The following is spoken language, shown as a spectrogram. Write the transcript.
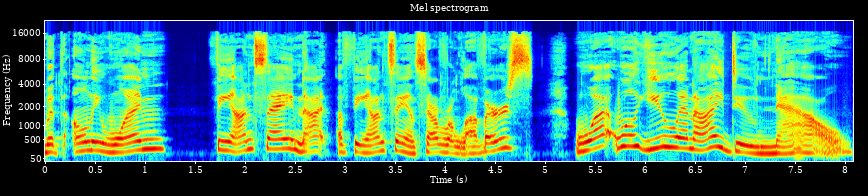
with only one fiance, not a fiance and several lovers? What will you and I do now,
